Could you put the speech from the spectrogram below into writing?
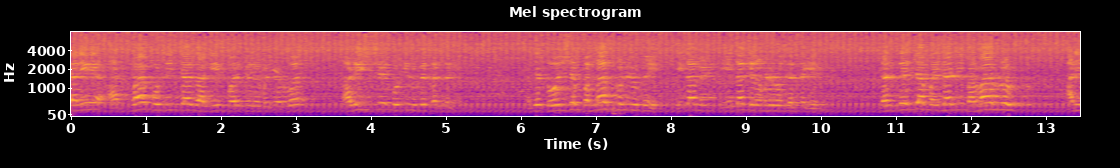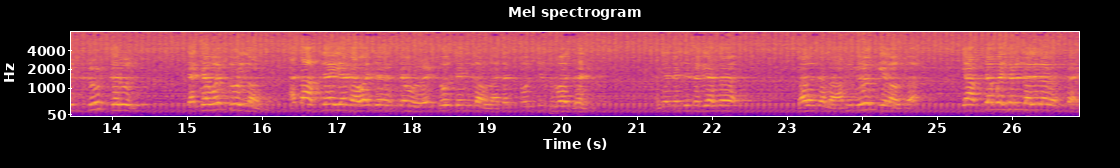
यांनी अठरा कोटीच्या जागी पर किलोमीटरवर अडीचशे कोटी रुपये खर्च केले. म्हणजे दोनशे पन्नास कोटी रुपये एका मिनिट एका किलोमीटरवर खर्च केले. जनतेच्या पैशाची भरमार लूट आणि लूट करून त्याच्यावर टोल लावला आता आपल्या या गावाच्या रस्त्यावर टोल त्यांनी लावला. आता टोलची सुरुवात झाली. म्हणजे त्याची सगळी आता झालं आला. आम्ही विरोध केला होता. की आमच्या पैशाने झालेला रस्ता आहे.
